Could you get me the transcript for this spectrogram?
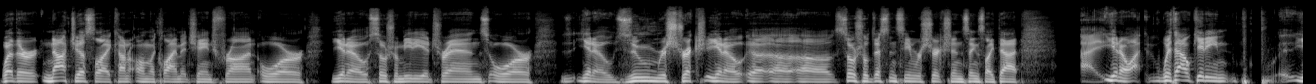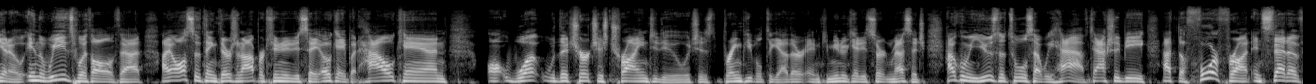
Whether not just like on, on the climate change front or, you know, social media trends or, you know, Zoom restriction, you know, uh, uh, uh, social distancing restrictions, things like that you know, without getting, you know, in the weeds with all of that, I also think there's an opportunity to say, okay, but how can Uh, what the church is trying to do, which is bring people together and communicate a certain message, how can we use the tools that we have to actually be at the forefront instead of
